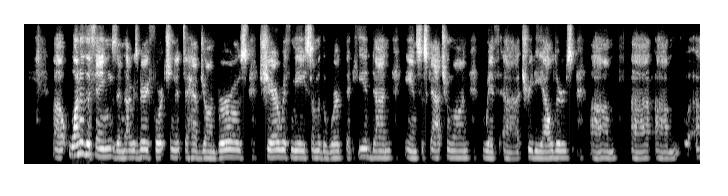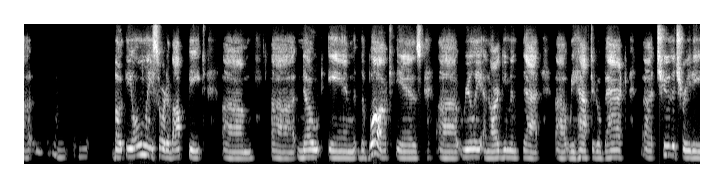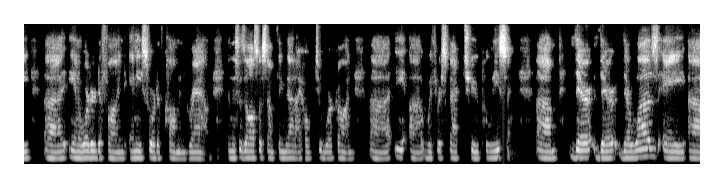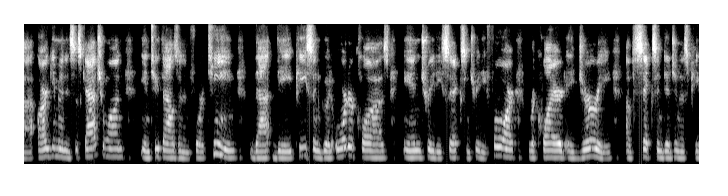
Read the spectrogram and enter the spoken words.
Uh, one of the things, and I was very fortunate to have John Borrows share with me some of the work that he had done in Saskatchewan with uh, treaty elders. Um, uh, um, uh, but the only sort of upbeat um, uh, note in the book is uh, really an argument that uh, we have to go back uh, to the treaty uh, in order to find any sort of common ground. And this is also something that I hope to work on uh, with respect to policing. Um, there, there, there was a argument in Saskatchewan in 2014 that the peace and good order clause in Treaty 6 and Treaty 4 required a jury of six Indigenous people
